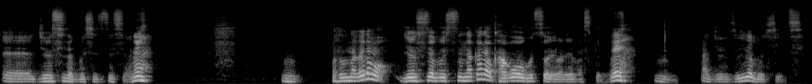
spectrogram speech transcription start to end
えー、純粋な物質ですよね。うん。その中でも、純粋な物質の中の化合物と言われますけどね。うん。まあ、純粋な物質。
